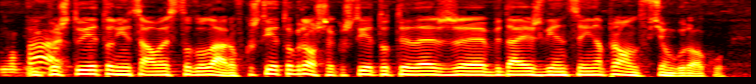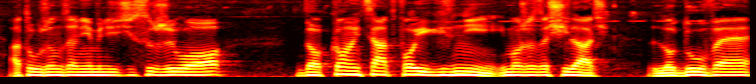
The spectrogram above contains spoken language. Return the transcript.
no I tak. kosztuje to niecałe 100 dolarów. Kosztuje to grosze, kosztuje to tyle, że wydajesz więcej na prąd w ciągu roku. A to urządzenie będzie ci służyło do końca twoich dni i może zasilać lodówę,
